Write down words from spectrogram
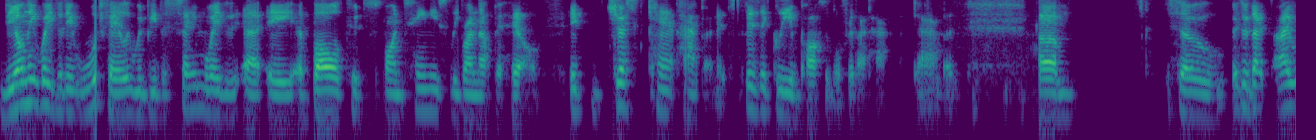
the only way that it would fail, it would be the same way that uh, a, a ball could spontaneously run up a hill. It just can't happen. It's physically impossible for that ha- to happen. Um, so, so that I,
